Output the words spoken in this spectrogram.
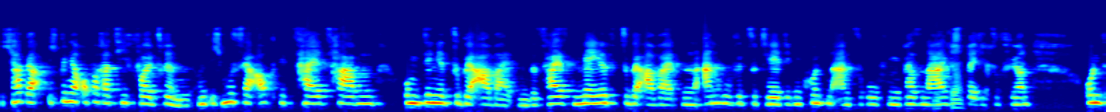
ich habe ja, ich bin ja operativ voll drin und ich muss ja auch die Zeit haben, um Dinge zu bearbeiten. Das heißt, Mails zu bearbeiten, Anrufe zu tätigen, Kunden anzurufen, Personalgespräche okay. zu führen. Und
